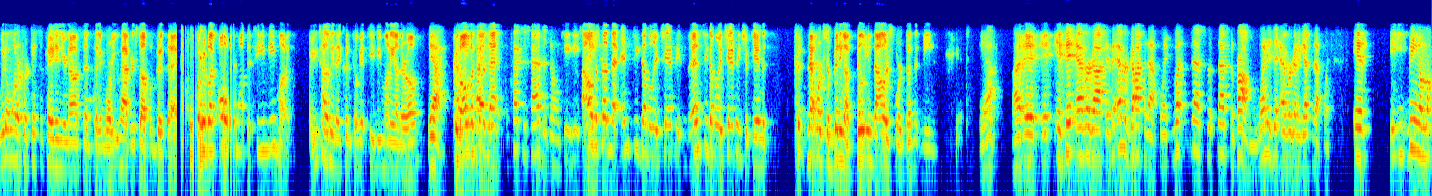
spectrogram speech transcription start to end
we don't want to participate in your nonsense anymore. You have yourself a good day. So people are like, oh, they want the TV money. Are you telling me they couldn't go get TV money on their own? Yeah. 'Cause all of a sudden Texas, that- Texas has its own TV. All of a sudden, that NCAA champion, the NCAA championship game that networks are bidding a billion dollars for doesn't mean shit. Yeah. I, it, it, if it ever got if it ever got to that point, but that's the that's the problem. When is it ever going to get to that point? If being a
